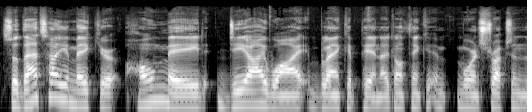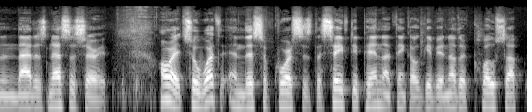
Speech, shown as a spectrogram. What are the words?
So that's how you make your homemade DIY blanket pin. I don't think more instruction than that is necessary. All right, so what, and this of course is the safety pin. I think I'll give you another close up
